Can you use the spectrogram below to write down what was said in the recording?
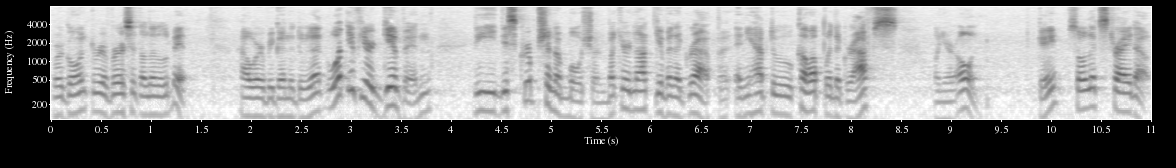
we're going to reverse it a little bit. How are we going to do that? What if you're given the description of motion but you're not given a graph and you have to come up with the graphs on your own? Okay, so let's try it out.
